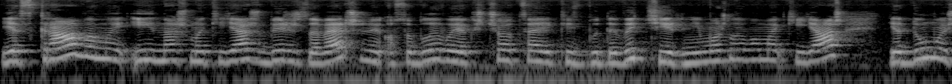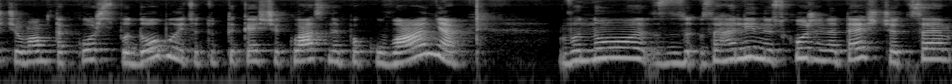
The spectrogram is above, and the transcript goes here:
яскравими, і наш макіяж більш завершений, особливо якщо це якийсь буде вечірній, можливо, макіяж. Я думаю, що вам також сподобається. Тут таке ще класне пакування. Воно взагалі не схоже на те, що це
